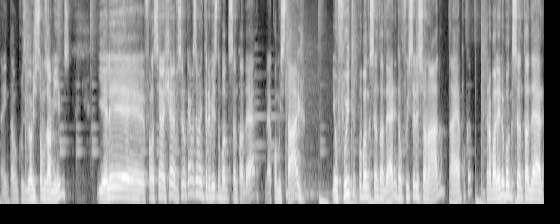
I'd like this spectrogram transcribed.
né? então inclusive hoje somos amigos. E ele falou assim: Alexandre, você não quer fazer uma entrevista no Banco Santander, né, como estágio? eu fui para o Banco Santander, então fui selecionado na época. Trabalhei no Banco Santander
